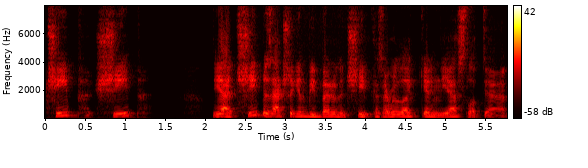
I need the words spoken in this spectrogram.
cheap, sheep. Yeah, cheap is actually going to be better than cheap because I really like getting the S looked at.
